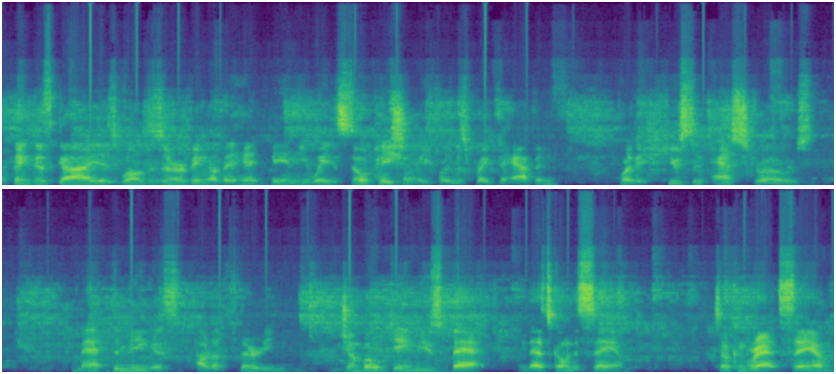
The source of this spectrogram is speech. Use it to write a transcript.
I think this guy is well deserving of a hit, being he waited so patiently for this break to happen. For the Houston Astros, Matt Dominguez out of 30, jumbo game used bat, and that's going to Sam. So congrats, Sam.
